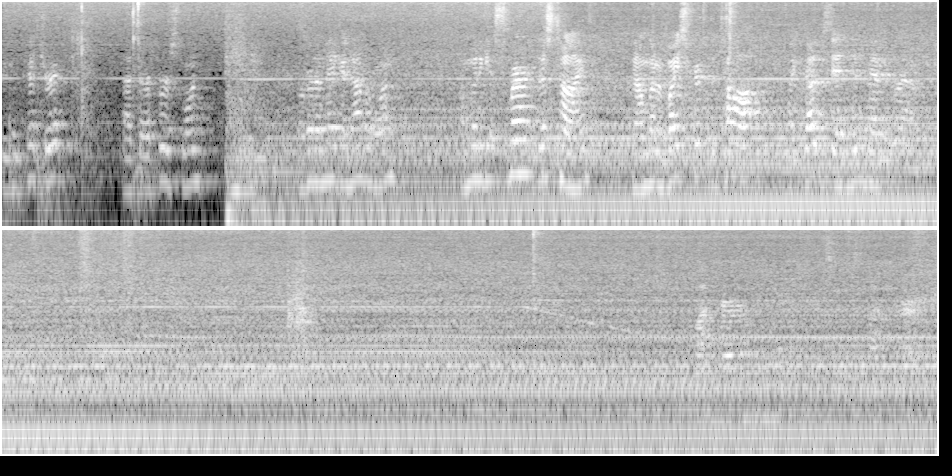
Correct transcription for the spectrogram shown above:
you can picture it. That's our first one. We're gonna make another one. I'm gonna get smart this time. Now I'm gonna vice grip the top, like Doug said, didn't have it around. Flat tire. Flat tire.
